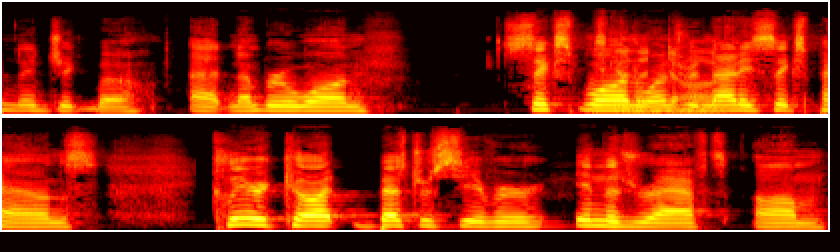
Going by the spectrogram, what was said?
Njigba at number one, 6'1", guy's a dog. 196 pounds, clear cut, best receiver in the draft. Um,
